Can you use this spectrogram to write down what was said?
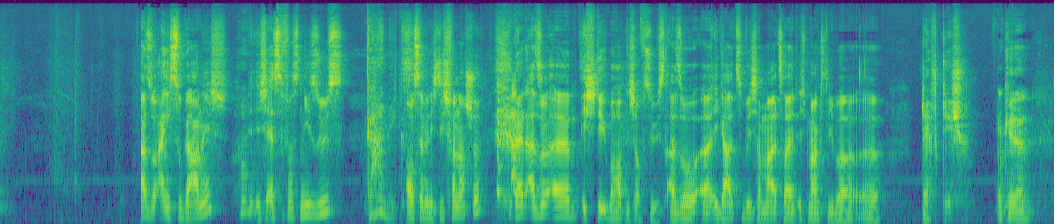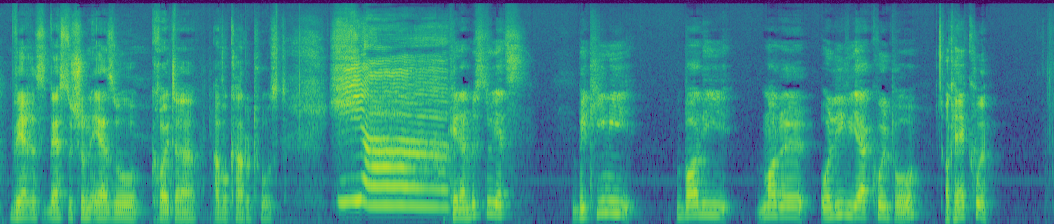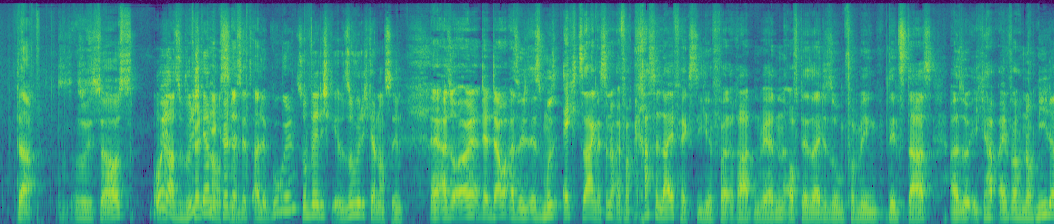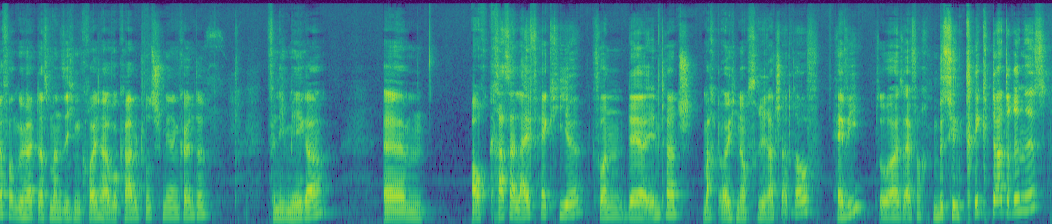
Also eigentlich so gar nicht. Ich esse fast nie süß. Gar nichts. Außer wenn ich dich vernasche. Nein, also äh, ich stehe überhaupt nicht auf süß. Also äh, egal zu welcher Mahlzeit, ich mag es lieber äh, deftig. Okay, dann wärst, wärst du schon eher so Kräuter-Avocado-Toast. Ja. Okay, dann bist du jetzt Bikini Body Model Olivia Culpo. Okay, cool. Da. So siehst du aus. Oh ja, so würde ich gerne Ihr könnt das aussehen. jetzt alle googeln. So würde ich, so würd ich gerne aussehen. Äh, also euer, der Dauer, also es muss echt sagen, das sind doch einfach krasse Lifehacks, die hier verraten werden auf der Seite so von wegen den Stars. Also ich habe einfach noch nie davon gehört, dass man sich einen Kräuter-Avocado-Toast schmieren könnte. Finde ich mega. Ähm, auch krasser Lifehack hier von der InTouch. Macht euch noch Sriracha drauf. Heavy, so als einfach ein bisschen Kick da drin ist.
